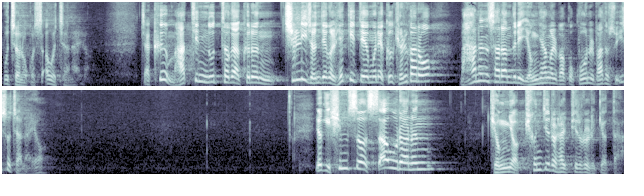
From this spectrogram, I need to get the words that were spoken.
붙여놓고 싸웠잖아요. 자, 그 마틴 루터가 그런 진리 전쟁을 했기 때문에 그 결과로 많은 사람들이 영향을 받고 구원을 받을 수 있었잖아요. 여기 힘써 싸우라는 격려, 편지를 할 필요를 느꼈다.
